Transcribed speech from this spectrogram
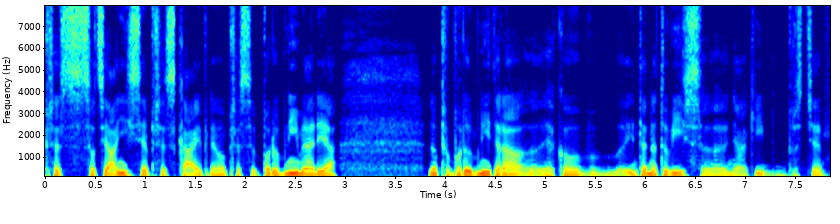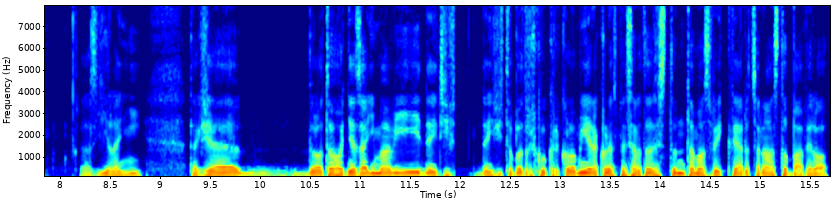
přes sociální sítě, přes Skype nebo přes podobné média no, podobný teda jako internetový nějaký prostě sdílení. Takže bylo to hodně zajímavé. Nejdřív, nejdřív to bylo trošku krkolomný, nakonec jsme se na to se studentama zvykli a docela nás to bavilo.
